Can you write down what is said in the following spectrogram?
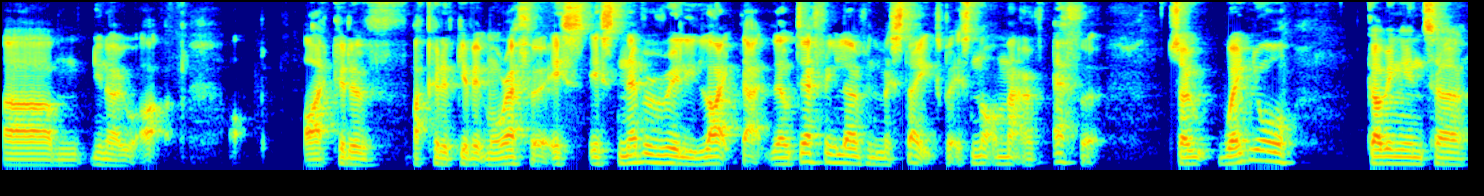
um, you know, I, I could have I could have given it more effort. It's it's never really like that. They'll definitely learn from the mistakes, but it's not a matter of effort. So when you're going into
